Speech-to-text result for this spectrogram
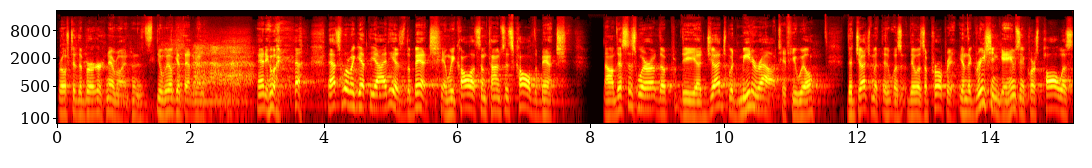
Roasted the burger. Never mind. We'll get that in a minute. anyway, that's where we get the idea is the bench, and we call it sometimes it's called the bench. Now, this is where the, the uh, judge would meter out, if you will, the judgment that was, that was appropriate. In the Grecian games, and of course, Paul was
